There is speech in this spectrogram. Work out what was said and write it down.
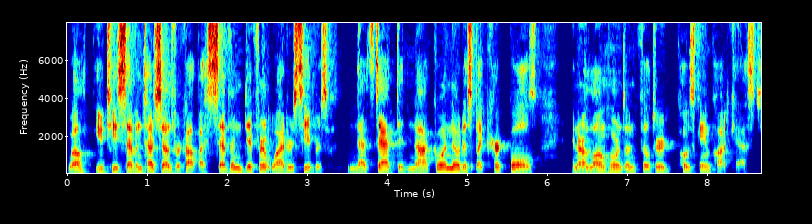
Well, UT's seven touchdowns were caught by seven different wide receivers, and that stat did not go unnoticed by Kirk Bohls in our Longhorns Unfiltered post-game podcast.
